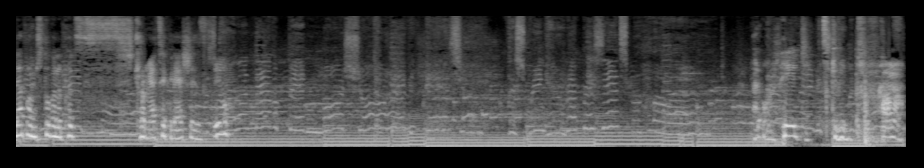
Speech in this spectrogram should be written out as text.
Lapho, I'm still gonna put dramatic lashes. Heart. But already, it's giving drama.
